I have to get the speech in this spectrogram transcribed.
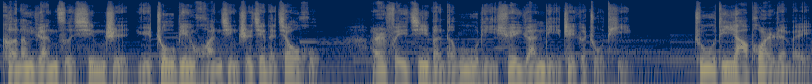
可能源自心智与周边环境之间的交互，而非基本的物理学原理这个主题。朱迪亚·普尔认为，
